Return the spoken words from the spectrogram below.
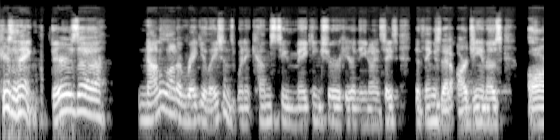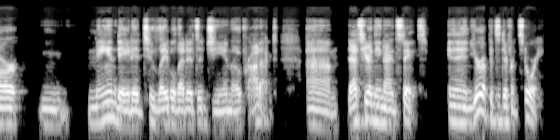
Here's the thing. There's a not a lot of regulations when it comes to making sure here in the United States the things that are GMOs are mandated to label that it's a GMO product. Um, that's here in the United States. In Europe, it's a different story.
